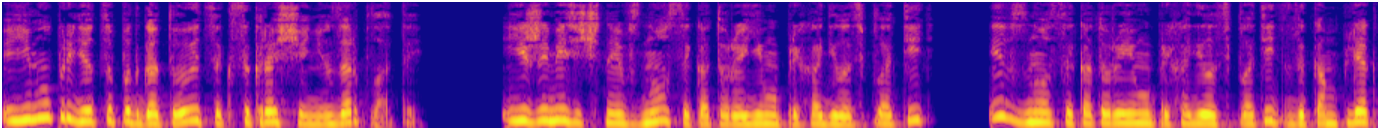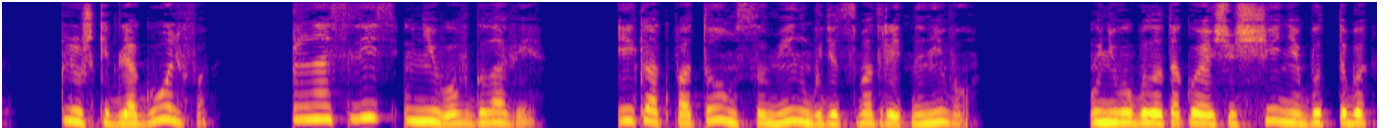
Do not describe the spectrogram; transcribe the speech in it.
Ему придется подготовиться к сокращению зарплаты. Ежемесячные взносы, которые ему приходилось платить, и взносы, которые ему приходилось платить за комплект клюшки для гольфа, проносились у него в голове. И как потом Сумин будет смотреть на него. У него было такое ощущение, будто бы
